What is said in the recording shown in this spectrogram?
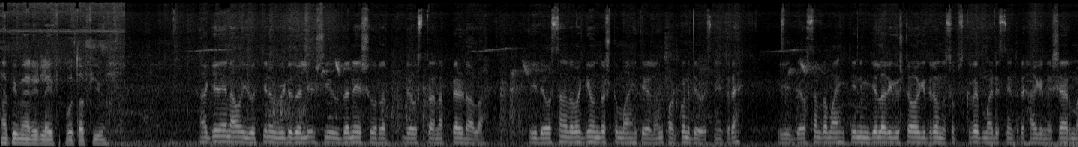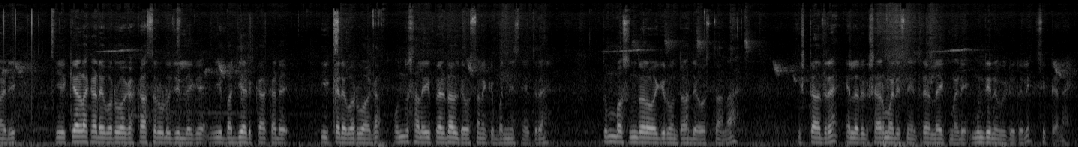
Happy married life both of you ಹಾಗೆಯೇ ನಾವು ಇವತ್ತಿನ ವಿಡಿಯೋದಲ್ಲಿ ಶ್ರೀ ಉದನೇಶ್ವರ ದೇವಸ್ಥಾನ ಪೆರಡಾಲ. ಈ ದೇವಸ್ಥಾನದ ಬಗ್ಗೆ ಒಂದಷ್ಟು ಮಾಹಿತಿಗಳನ್ನು ಪಡ್ಕೊಂಡಿದ್ದೇವೆ ಸ್ನೇಹಿತರೆ. ಈ ದೇವಸ್ಥಾನದ ಮಾಹಿತಿ ನಿಮಗೆಲ್ಲರಿಗೂ ಇಷ್ಟವಾಗಿದ್ದರೆ ಒಂದು ಸಬ್ಸ್ಕ್ರೈಬ್ ಮಾಡಿ ಸ್ನೇಹಿತರೆ, ಹಾಗೆಯೇ ಶೇರ್ ಮಾಡಿ. ಈ ಕೇರಳ ಕಡೆ ಬರುವಾಗ ಕಾಸರಗೋಡು ಜಿಲ್ಲೆಗೆ ಈ ಬದಿಯಡ್ಕ ಕಡೆ ಈ ಕಡೆ ಬರುವಾಗ ಒಂದು ಸಲ ಈ ಪೆರಡಾಲ್ ದೇವಸ್ಥಾನಕ್ಕೆ ಬನ್ನಿ ಸ್ನೇಹಿತರೆ. ತುಂಬ ಸುಂದರವಾಗಿರುವಂತಹ ದೇವಸ್ಥಾನ. ಇಷ್ಟ ಆದರೆ ಎಲ್ಲರಿಗೂ ಶೇರ್ ಮಾಡಿ ಸ್ನೇಹಿತರೆ ಲೈಕ್ ಮಾಡಿ. ಮುಂದಿನ ವೀಡಿಯೋದಲ್ಲಿ ಸಿಗ್ತೇನೆ.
